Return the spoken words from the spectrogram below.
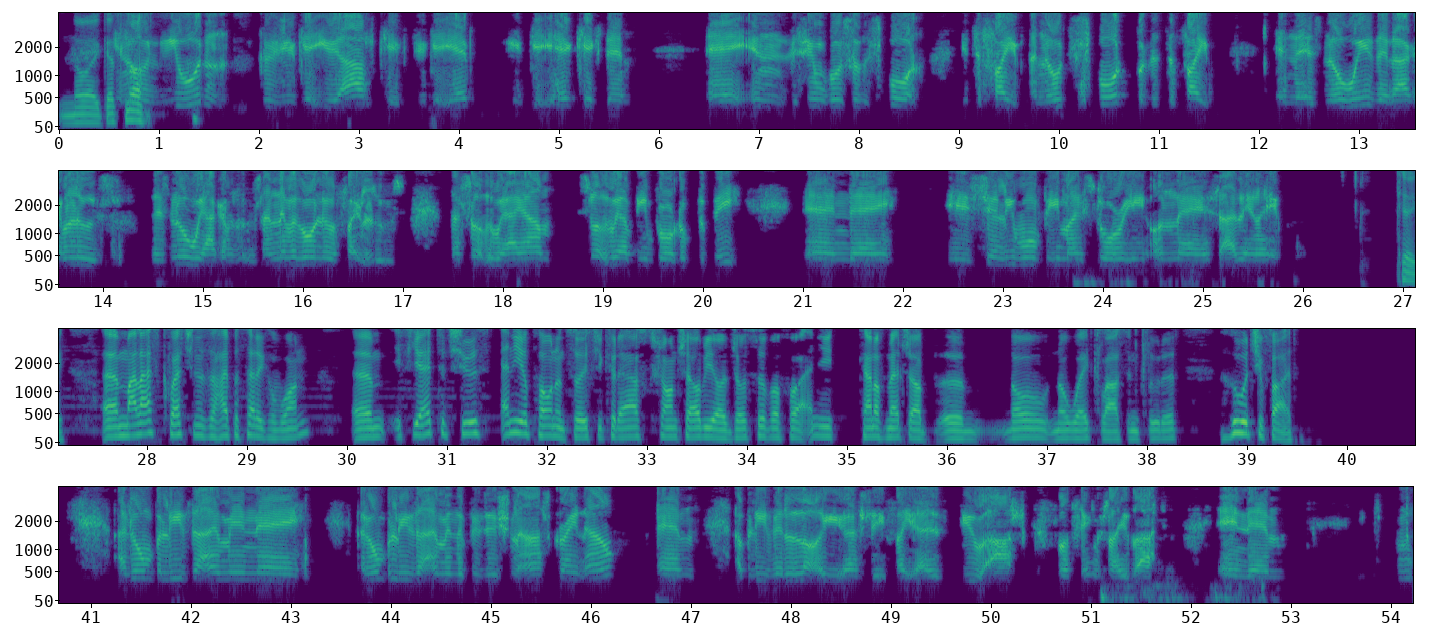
No, I guess you know, not. you wouldn't, because you get your ass kicked, you get your head, you get your head kicked in, uh, and the same goes for the sport. It's a fight. I know it's a sport, but it's a fight, and there's no way that I can lose. There's no way I can lose. I never go into a fight to lose. That's not the way I am. It's not the way I've been brought up to be, and uh, it certainly won't be my story on uh, Saturday night. Okay. Um, my last question is a hypothetical one. Um, if you had to choose any opponent, so if you could ask Sean Shelby or Joe Silva for any kind of matchup, um, no no weight class included, who would you fight? I don't believe that I'm in. Uh, I don't believe that I'm in the position to ask right now. Um, I believe that a lot of UFC fighters do ask for things like that, and um,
